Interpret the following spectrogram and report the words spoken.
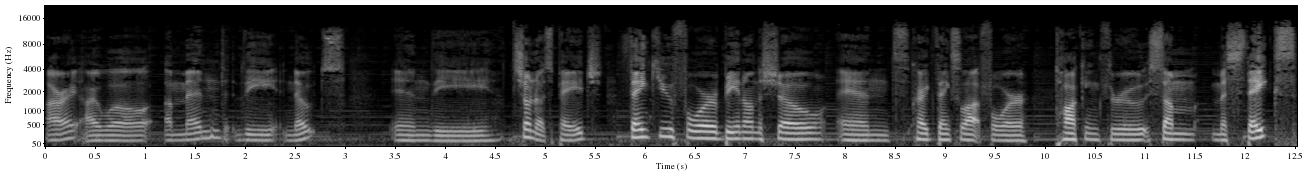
All right. I will amend the notes in the show notes page. Thank you for being on the show. And Craig, thanks a lot for talking through some mistakes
